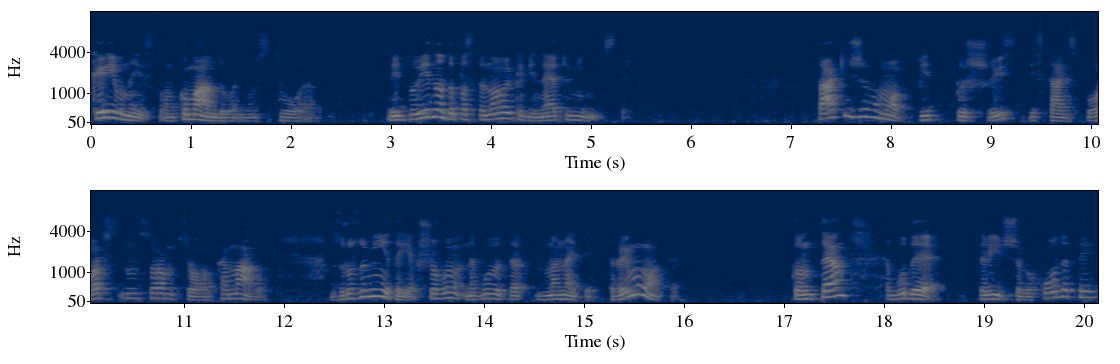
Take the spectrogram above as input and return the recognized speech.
керівництвом, командуванням створений, відповідно до постанови Кабінету міністрів. Так і живемо. Підпишись і стань спонсором цього каналу. Зрозумійте, якщо ви не будете мене підтримувати, контент буде рідше виходити,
